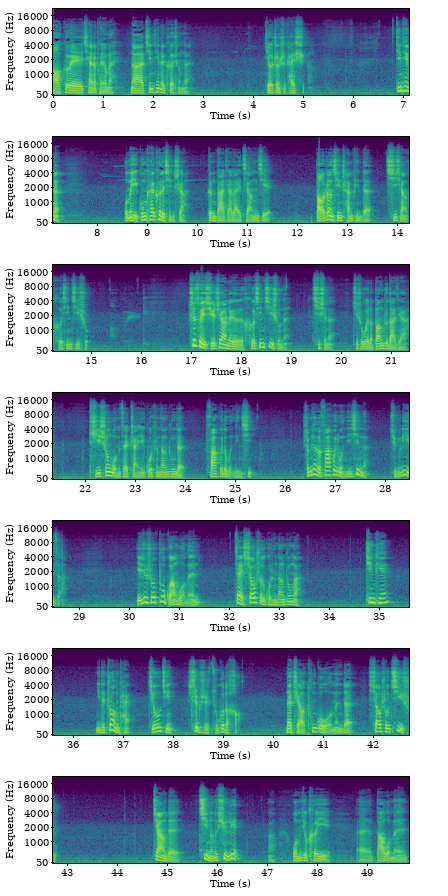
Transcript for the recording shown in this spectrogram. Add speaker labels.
Speaker 1: 好，各位亲爱的朋友们，那今天的课程呢，就正式开始。今天呢，我们以公开课的形式啊，跟大家来讲解保障型产品的七项核心技术。之所以学这样的核心技术呢，其实呢，就是为了帮助大家提升我们在展业过程当中的发挥的稳定性。什么叫做发挥的稳定性呢？举个例子啊。也就是说，不管我们在销售的过程当中啊，今天你的状态究竟是不是足够的好？那只要通过我们的销售技术这样的技能的训练啊，我们就可以呃把我们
